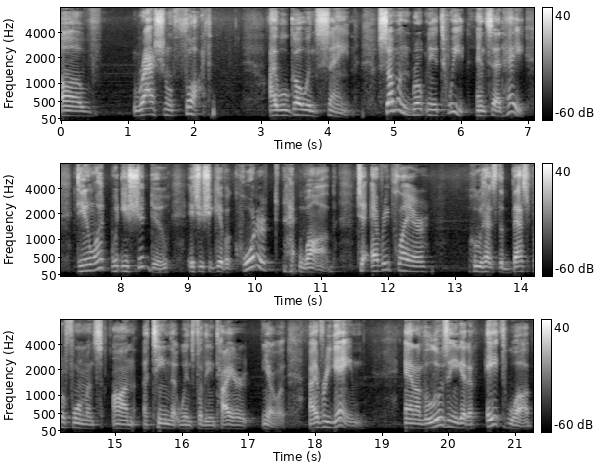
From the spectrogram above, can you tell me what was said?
of rational thought. I will go insane. Someone wrote me a tweet and said, Hey, do you know what? What you should do is you should give a quarter wob to every player who has the best performance on a team that wins for the entire, you know, every game and on the losing you get an eighth wob.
